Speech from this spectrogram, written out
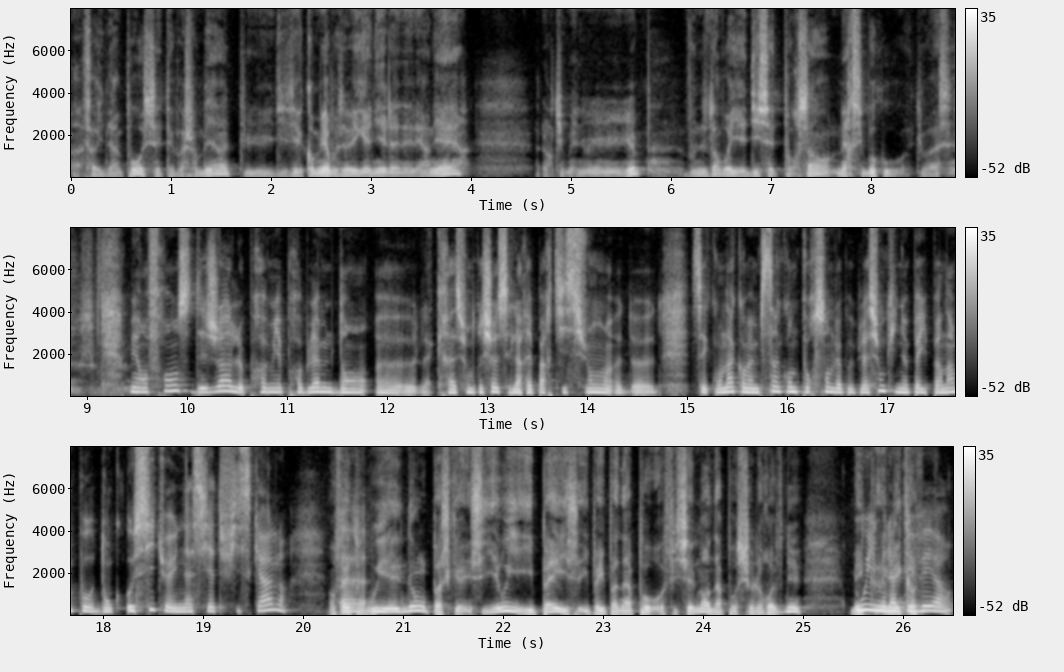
ma feuille d'impôt, c'était vachement bien. Tu disais combien vous avez gagné l'année dernière. Alors tu mets, vous nous envoyez 17%, merci beaucoup. Tu vois, Mais en France, déjà, le premier problème dans euh, la création de richesse et la répartition, euh, c'est qu'on a quand même 50% de la population qui ne paye pas d'impôts. Donc aussi, tu as une assiette fiscale. En fait, Euh, oui et non, parce que si, oui, ils payent, ils payent pas d'impôt officiellement, d'impôt sur le revenu. oui, que- mais la quand- TVA.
